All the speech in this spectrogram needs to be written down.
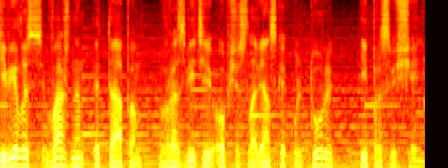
явилась важным этапом в развитии общеславянской культуры и просвещения.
